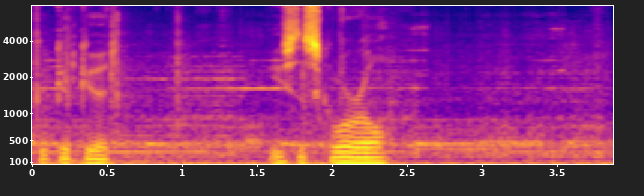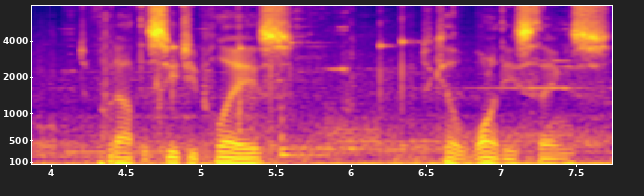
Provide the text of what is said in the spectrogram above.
Good, good, good. Use the squirrel to put out the CG plays to kill one of these things.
